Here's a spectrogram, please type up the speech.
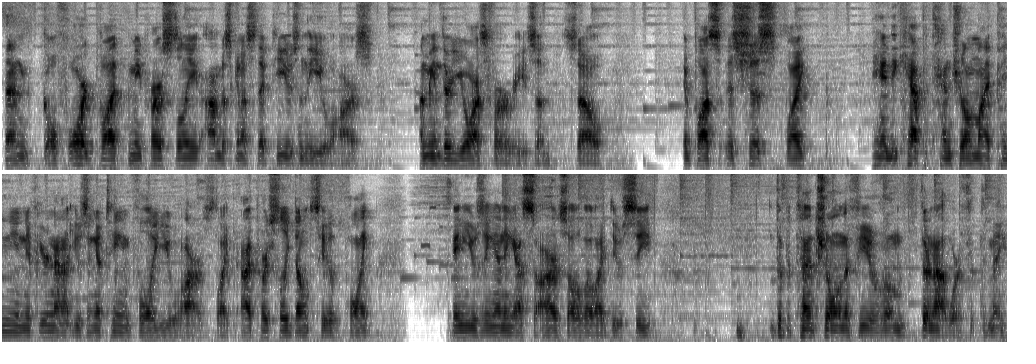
then go for it. But me personally, I'm just gonna stick to using the URs. I mean, they're URs for a reason. So, and plus, it's just like handicap potential, in my opinion, if you're not using a team full of URs. Like, I personally don't see the point in using any SRs, although I do see the potential in a few of them. They're not worth it to me.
